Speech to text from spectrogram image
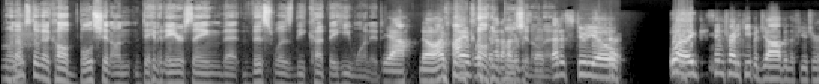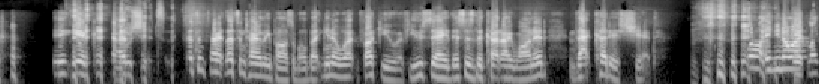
Well, and I'm still going to call bullshit on David Ayer saying that this was the cut that he wanted. Yeah, no, I'm I am with calling that 100. bullshit on percent that. That is studio. Well, it, it's him trying to keep a job in the future. it, it, no shit. that's entire that's entirely possible. But you know what? Fuck you. If you say this is the cut I wanted, that cut is shit. well, and you know what? Like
